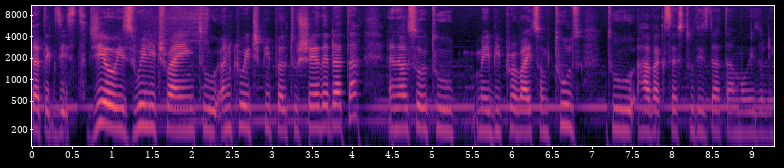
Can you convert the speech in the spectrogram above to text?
that exists. GEO is really trying to encourage people to share their data and also to maybe provide some tools to have access to this data more easily.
